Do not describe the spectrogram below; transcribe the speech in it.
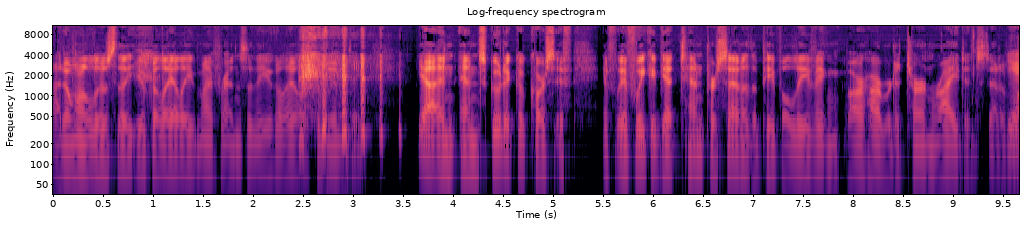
I don't want to lose the ukulele, my friends in the ukulele community. Yeah, and and Schoodic, of course, if if if we could get ten percent of the people leaving Bar Harbor to turn right instead of yeah.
